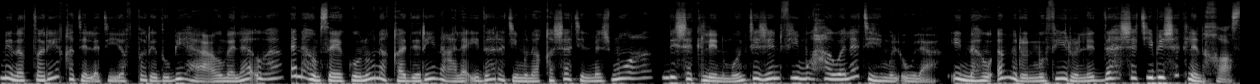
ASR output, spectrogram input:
من الطريقة التي يفترض بها عملاؤها أنهم سيكونون قادرين على إدارة مناقشات المجموعة بشكل منتج في محاولاتهم الأولى. إنه أمر مثير للدهشة بشكل خاص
